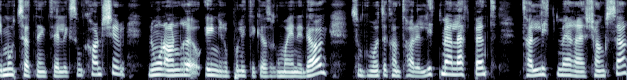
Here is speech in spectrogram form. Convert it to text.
i motsetning til liksom kanskje noen andre yngre politikere som kommer inn i dag, som på en måte kan ta det litt mer lettbent, ta litt mer sjanser,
